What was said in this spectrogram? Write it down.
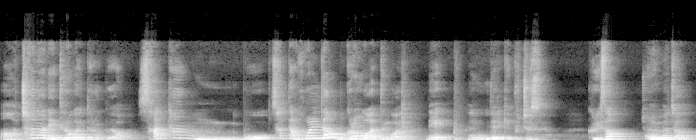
어, 천 원에 들어가 있더라고요. 사탕 뭐 사탕 홀더 뭐 그런 거 같은 거요. 네, 그냥 여기다 이렇게 붙였어요. 그래서 좀 얼마죠?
